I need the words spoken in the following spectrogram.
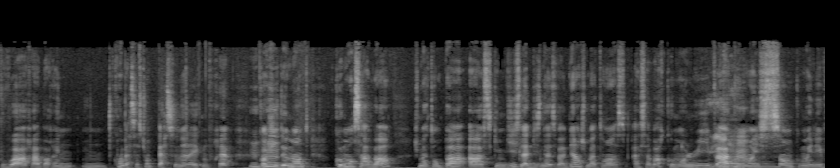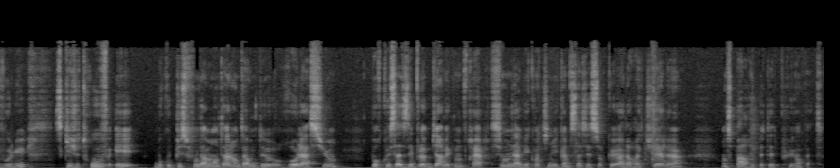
pouvoir avoir une, une conversation personnelle avec mon frère. Quand Mhm. je lui demande comment ça va, je m'attends pas à ce qu'il me dise la business va bien, je m'attends à, à savoir comment lui il va, Mhm. comment il se sent, comment il évolue, ce qui je trouve est beaucoup plus fondamental en termes de relation pour que ça se développe bien avec mon frère. Si on avait continué comme ça, c'est sûr qu'à l'heure actuelle, euh, on se parlerait peut-être plus en fait.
